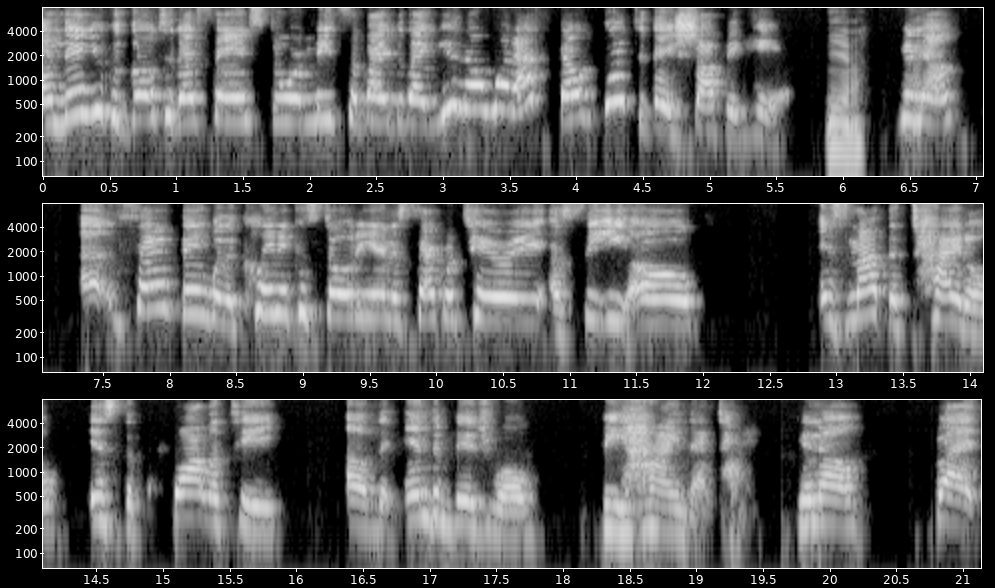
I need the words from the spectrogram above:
And then you could go to that same store, meet somebody, be like, you know what? I felt good today shopping here. Yeah. You know, uh, same thing with a cleaning custodian, a secretary, a CEO. It's not the title, it's the quality of the individual behind that title, you know? But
